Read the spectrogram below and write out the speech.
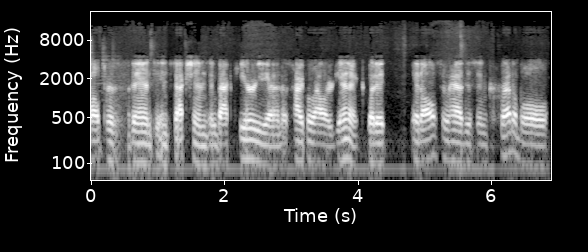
help prevent infections and bacteria and it's hypoallergenic, but it, it also had this incredible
